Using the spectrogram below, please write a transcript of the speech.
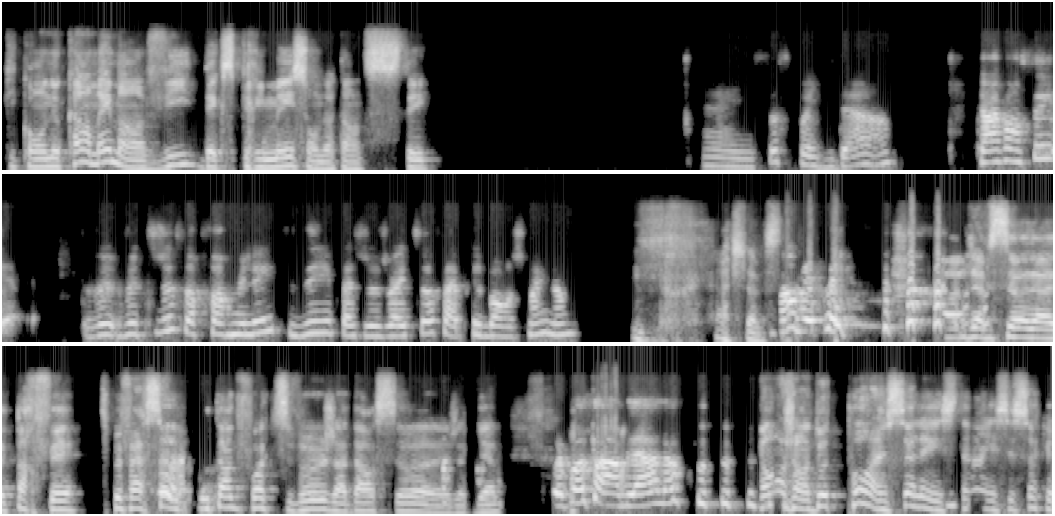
puis qu'on a quand même envie d'exprimer son authenticité? Ça, c'est pas évident. Hein. Quand on sait, veux-tu juste le reformuler? Tu dis, parce que je vais être sûr, ça a pris le bon chemin, non? Ah, j'aime ça. Ah, j'aime ça, parfait. Tu peux faire ça autant de fois que tu veux, j'adore ça, euh, j'aime bien. C'est pas semblant, là. non, j'en doute pas un seul instant, et c'est ça que,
